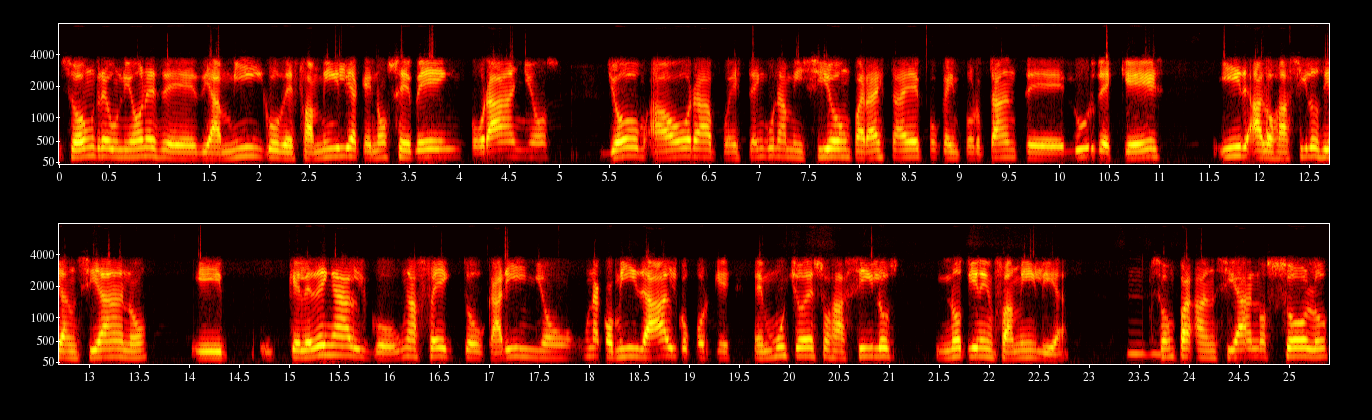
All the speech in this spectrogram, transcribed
son reuniones de, de amigos, de familia que no se ven por años, yo ahora pues tengo una misión para esta época importante, Lourdes, que es ir a los asilos de ancianos y que le den algo, un afecto, cariño, una comida, algo, porque en muchos de esos asilos no tienen familia. Son ancianos solos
